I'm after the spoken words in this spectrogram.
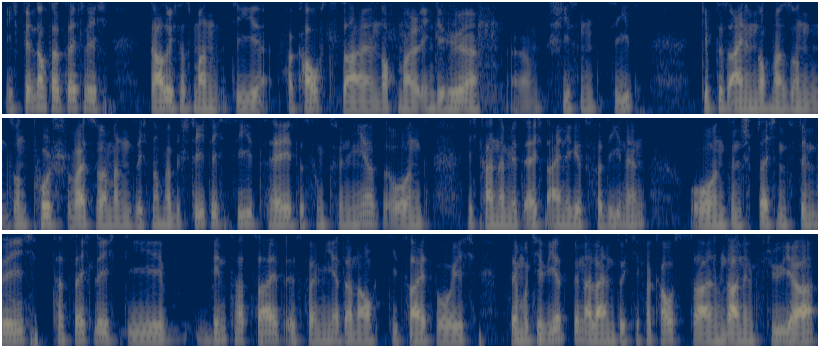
Ich finde auch tatsächlich, dadurch, dass man die Verkaufszahlen noch mal in die Höhe äh, schießen sieht, gibt es einem noch mal so einen so Push, weißt du, weil man sich noch mal bestätigt sieht, hey, das funktioniert und ich kann damit echt einiges verdienen. Und entsprechend finde ich tatsächlich, die Winterzeit ist bei mir dann auch die Zeit, wo ich sehr motiviert bin, allein durch die Verkaufszahlen. Und dann im Frühjahr,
